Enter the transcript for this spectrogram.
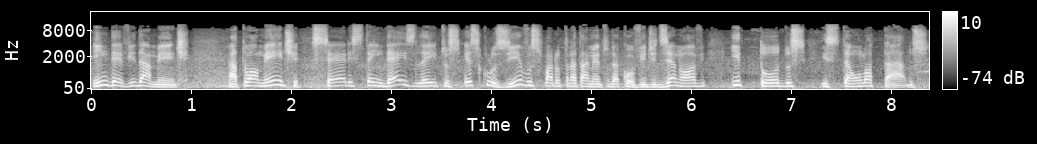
indevidamente. Atualmente, Séries tem 10 leitos exclusivos para o tratamento da Covid-19 e todos estão lotados.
